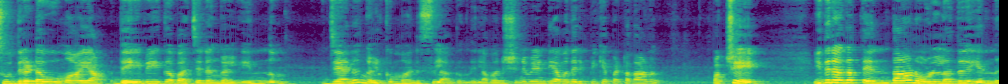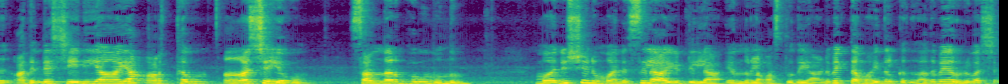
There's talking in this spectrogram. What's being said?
സുദൃഢവുമായ ദൈവിക വചനങ്ങൾ ഇന്നും ജനങ്ങൾക്ക് മനസ്സിലാകുന്നില്ല. മനുഷ്യന് വേണ്ടി അവതരിപ്പിക്കപ്പെട്ടതാണ്. പക്ഷേ ഇതിനകത്ത് എന്താണ് ഉള്ളത് എന്ന് അതിന്റെ ശരിയായ അർത്ഥവും ആശയവും സന്ദർഭവും ഒന്നും മനുഷ്യന് മനസ്സിലായിട്ടില്ല എന്നുള്ള വസ്തുതയാണ് വ്യക്തമായി നിൽക്കുന്നത്. അത് വേറൊരു വശം.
